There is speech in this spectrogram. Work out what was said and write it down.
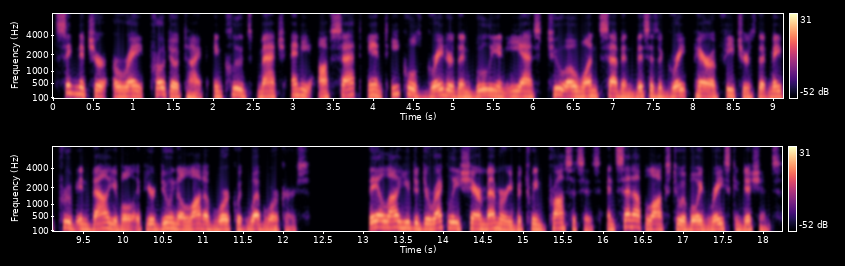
Signature, array, prototype, includes, match, any, offset, int, equals greater than boolean ES2017 This is a great pair of features that may prove invaluable if you're doing a lot of work with web workers. They allow you to directly share memory between processes, and set up locks to avoid race conditions.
